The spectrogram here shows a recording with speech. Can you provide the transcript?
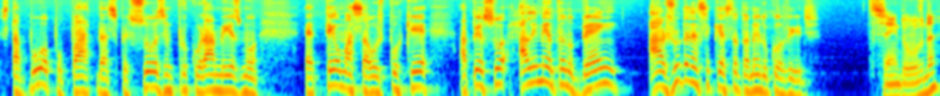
está boa por parte das pessoas em procurar mesmo é, ter uma saúde, porque a pessoa alimentando bem ajuda nessa questão também do Covid. Sem dúvida,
